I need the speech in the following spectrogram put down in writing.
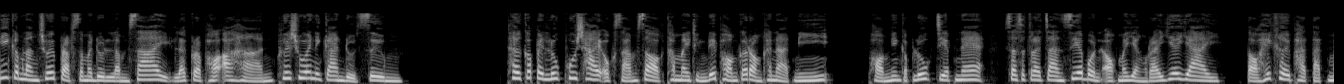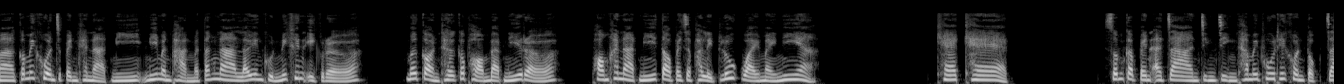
นี่กำลังช่วยปรับสมดุลลำไส้และกระเพาะอาหารเพื่อช่วยในการดูดซึมทธอก็เป็นลูกผู้ชายอกสามศอกทำไมถึงได้ผอมกระรองขนาดนี้ ผอมยังกับลูกเจี๊ยบแน่ศาสตราจารย์เสี้ยบ่นออกมาอย่างไร้เยื่อใย ต่อให้เคยผ่าตัดมาก็ไม่ควรจะเป็นขนาดนี้ นี่มันผ่านมาตั้งนานแล้วยังขุนไม่ขึ้นอีกเหรอ เมื่อก่อนเธอก็ผอมแบบนี้เหรอ ผอมขนาดนี้ต่อไปจะผลิตลูกไหวไหมเนี่ย แค่แค่สมกับเป็นอาจารย์จริง ๆ ถ้าไม่พูดให้คนตกใจ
